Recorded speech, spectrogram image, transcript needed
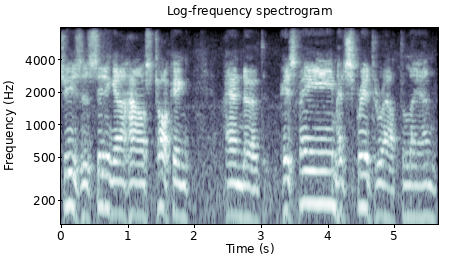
Jesus sitting in a house talking, and uh, his fame had spread throughout the land,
